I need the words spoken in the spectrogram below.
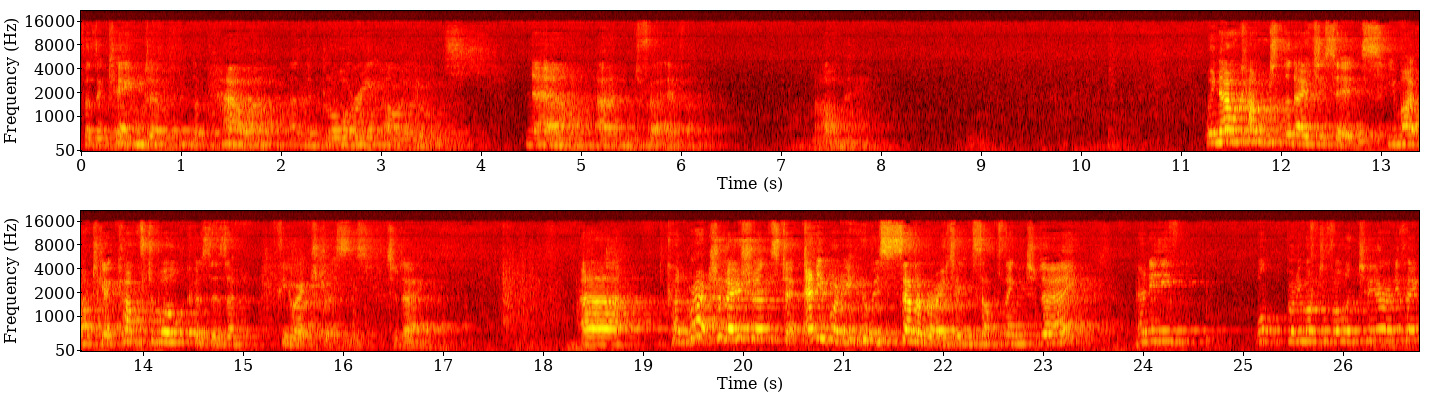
For the kingdom, the power, and the glory are yours, now and forever. Amen. We now come to the notices. You might want to get comfortable because there's a few extras today. Uh, Congratulations to anybody who is celebrating something today. Anybody want to volunteer anything?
